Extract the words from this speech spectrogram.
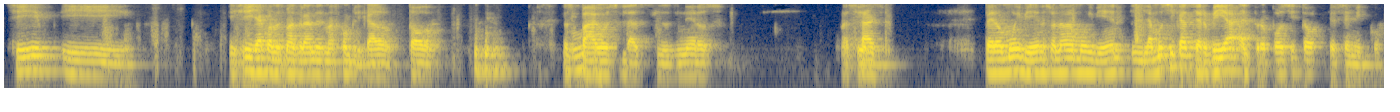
Sí, y, y sí, ya cuando es más grande es más complicado todo. Los pagos, las, los dineros. Así Exacto. es. Pero muy bien, sonaba muy bien y la música servía al propósito escénico.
